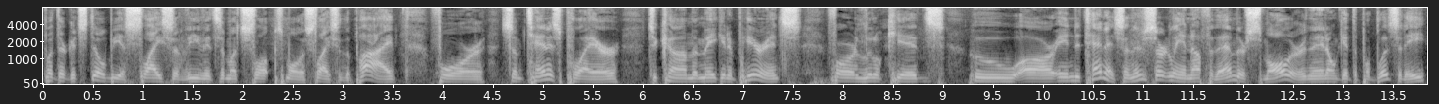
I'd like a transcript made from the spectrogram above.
but there could still be a slice of even it's a much smaller slice of the pie for some tennis player to come and make an appearance for little kids who are into tennis. And there's certainly enough of them. They're smaller and they don't get the publicity,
